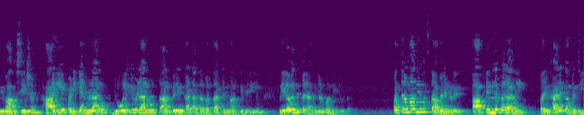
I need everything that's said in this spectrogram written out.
വിവാഹശേഷം ഭാര്യയെ പഠിക്കാൻ വിടാനോ ജോലിക്ക് വിടാനോ താല്പര്യം കാട്ടാത്ത ഭർത്താക്കന്മാർക്കെതിരെയും നിരവധി പരാതികൾ വന്നിട്ടുണ്ട്. പത്രമാധ്യമ സ്ഥാപനങ്ങളിൽ ആഭ്യന്തര പരാതി പരിഹാര കമ്മിറ്റി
